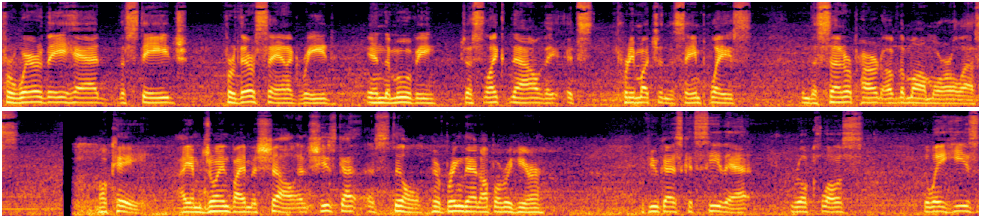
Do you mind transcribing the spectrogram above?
for where they had the stage for their Santa Greed in the movie. Just like now, they, it's pretty much in the same place in the center part of the mall, more or less. Okay, I am joined by Michelle and she's got a still. Here, bring that up over here. If you guys could see that real close, the way he's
